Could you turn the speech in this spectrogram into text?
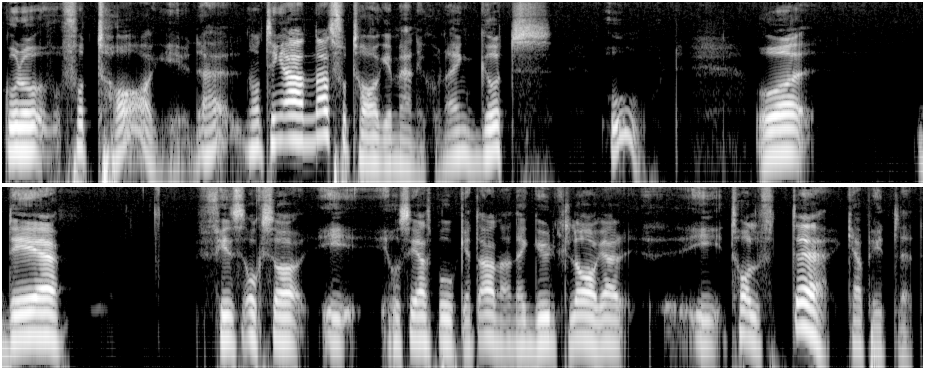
går att få tag i. Det här, någonting annat får tag i människorna än Guds ord. Och det finns också i Hoseas bok ett annat där Gud klagar i tolfte kapitlet.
